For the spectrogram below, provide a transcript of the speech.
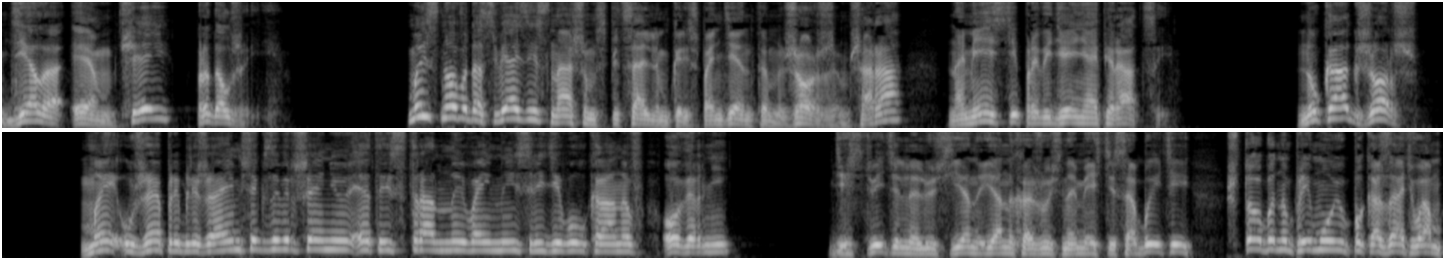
Дело М. Чей. Продолжение. Мы снова до связи с нашим специальным корреспондентом Жоржем Шара на месте проведения операции. Ну как, Жорж? Мы уже приближаемся к завершению этой странной войны среди вулканов Оверни. Действительно, Люсьен, я нахожусь на месте событий, чтобы напрямую показать вам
